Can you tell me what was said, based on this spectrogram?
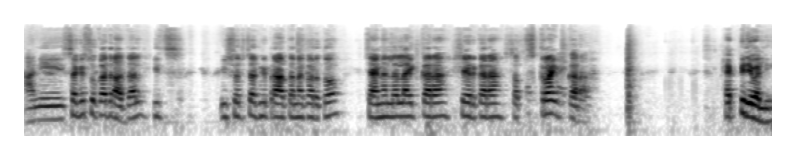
आणि सगळे सुखात राहताल. हीच ईश्वर चरणी प्रार्थना करतो. चॅनलला लाईक करा शेअर करा सबस्क्राईब करा. हॅप्पी दिवाळी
